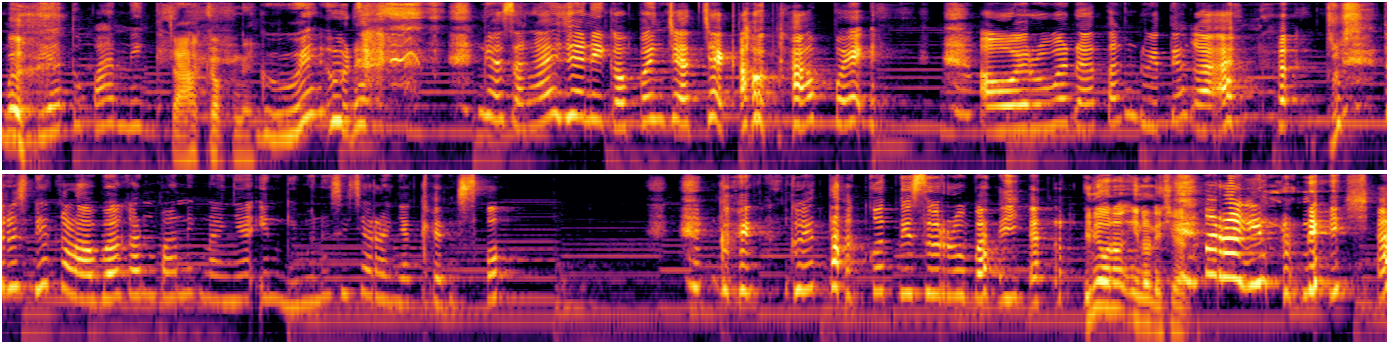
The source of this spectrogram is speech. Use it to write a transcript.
nah, dia tuh panik. Cakep nih. gue udah nggak sengaja nih kepencet check out HP awal rumah datang duitnya nggak ada Terus terus dia kelabakan panik nanyain gimana sih caranya cancel gue gue takut disuruh bayar ini orang Indonesia. orang Indonesia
